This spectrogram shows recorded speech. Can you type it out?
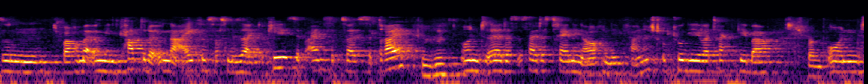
so ein, ich brauche immer irgendwie einen Cut oder irgendein Ereignis, was mir sagt, okay, Step 1, Step 2, Step 3. Mhm. Und äh, das ist halt das Training auch in dem Fall, ne? Strukturgeber, Taktgeber. Spannend. Und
